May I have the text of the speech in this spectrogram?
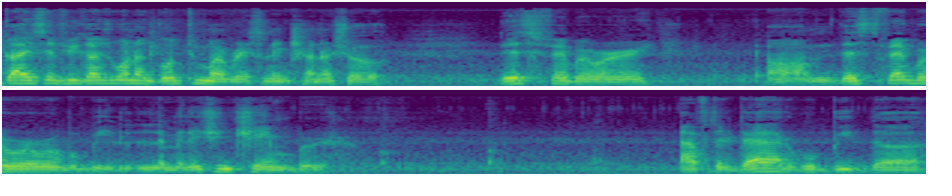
Guys, if you guys want to go to my wrestling channel show this February, um, this February will be Elimination Chamber. After that will be the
